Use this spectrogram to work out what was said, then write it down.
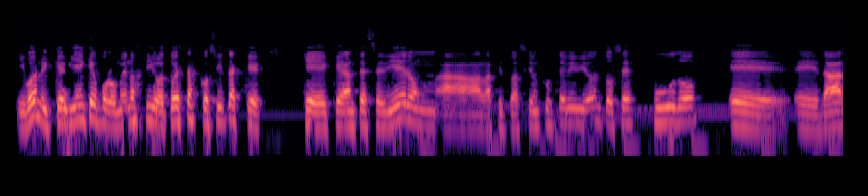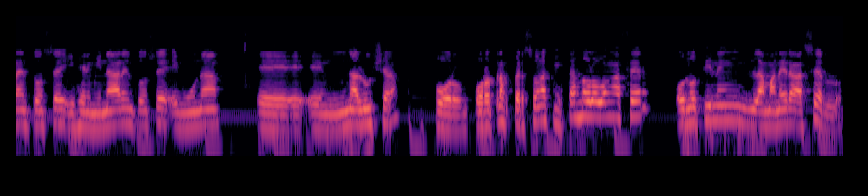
Y bueno, y qué bien que por lo menos, digo, todas estas cositas que, que, antecedieron a la situación que usted vivió, entonces pudo eh, eh, dar entonces y germinar entonces en una, en una lucha por, por otras personas que quizás no lo van a hacer o no tienen la manera de hacerlo.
